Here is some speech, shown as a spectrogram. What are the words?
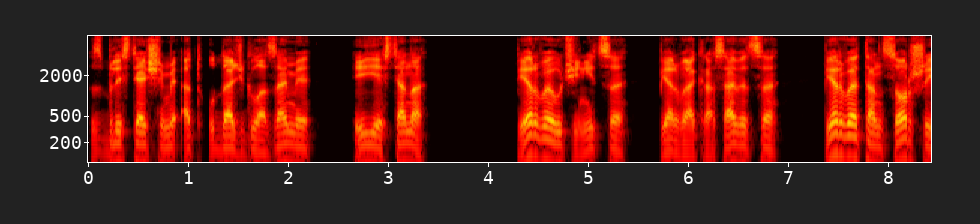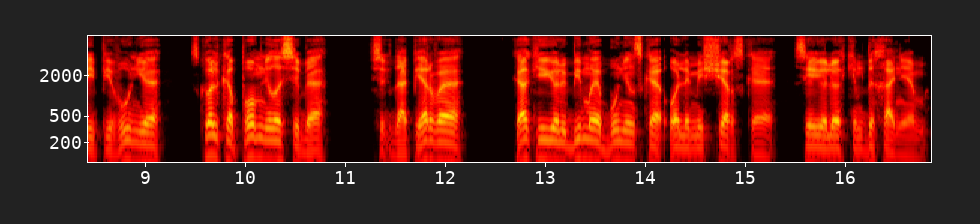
с блестящими от удач глазами и есть она? Первая ученица, первая красавица, первая танцорша и пивунья, сколько помнила себя, всегда первая, как ее любимая бунинская Оля Мещерская с ее легким дыханием.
